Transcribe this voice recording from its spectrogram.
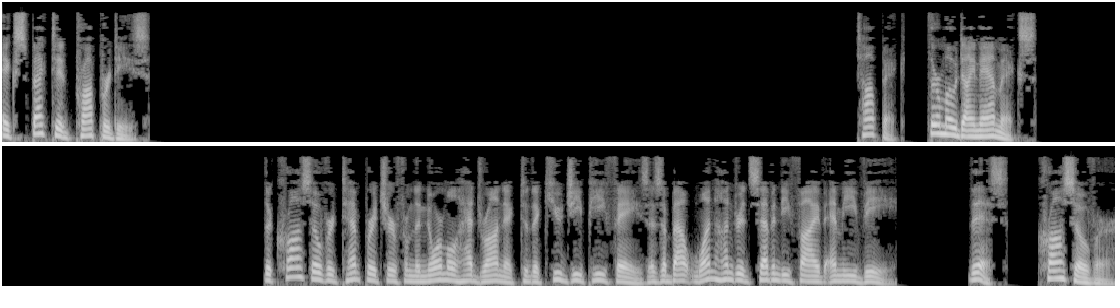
Expected properties Topic: Thermodynamics The crossover temperature from the normal hadronic to the QGP phase is about 175 MeV. This crossover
